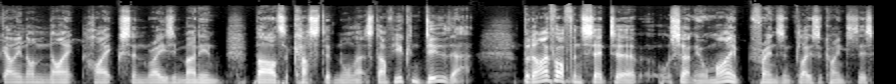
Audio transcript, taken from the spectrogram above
going on night hikes and raising money in bars of custard and all that stuff, you can do that. But I've often said to certainly all my friends and close acquaintances,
